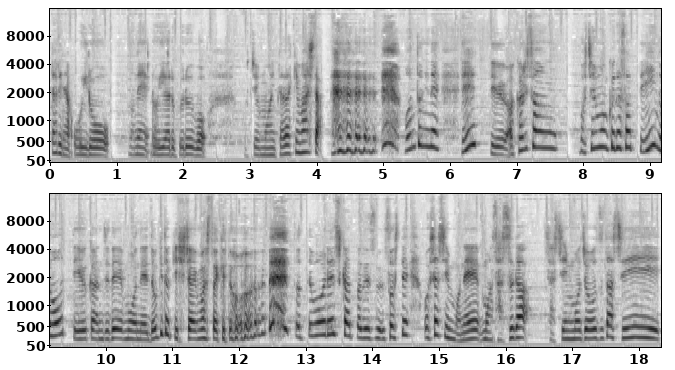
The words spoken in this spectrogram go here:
たりなお色のねロイヤルブルーをご注文いただきました。本当にねえっていうあかりさんご注文くださっていいのっていう感じでもうねドキドキしちゃいましたけど とっても嬉しかったです。そしてお写真もねさすが写真も上手だし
